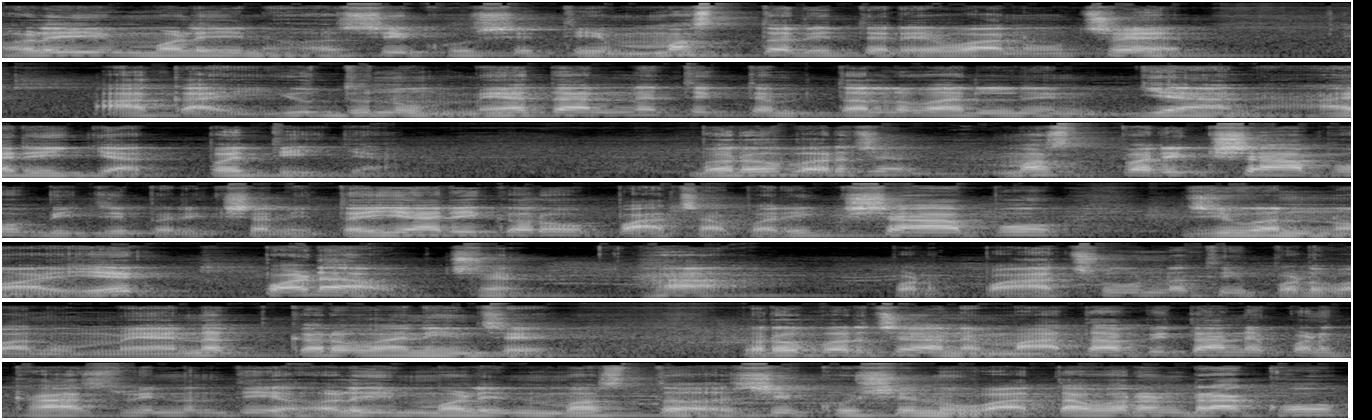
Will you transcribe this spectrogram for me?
હળી મળીને હસી ખુશીથી મસ્ત રીતે રહેવાનું છે. આ કાંઈ યુદ્ધનું મેદાન નથી, તેમ તલવાર લઈને જ્ઞાન હારી ગયા પતી ગયા. બરોબર છે? મસ્ત પરીક્ષા આપો, બીજી પરીક્ષાની તૈયારી કરો, પાછા પરીક્ષા આપો. જીવનનો આ એક પડાવ છે. હા, પણ પાછું નથી પડવાનું. મહેનત કરવાની છે. બરોબર છે? અને માતા પિતાને પણ ખાસ વિનંતી, હળી મળીને મસ્ત હસી ખુશીનું વાતાવરણ રાખો.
